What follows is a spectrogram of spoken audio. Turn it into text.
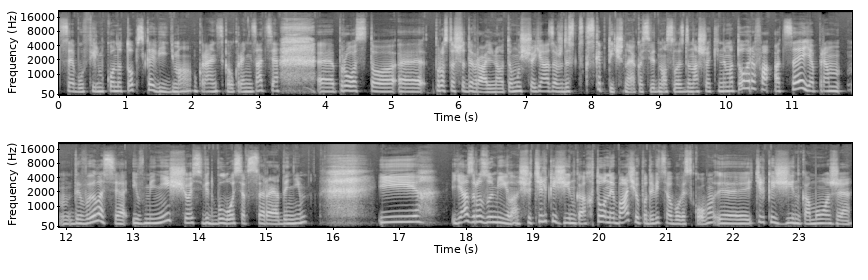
це був фільм Конотопська відьма, українська українізація. Е, Просто, е, просто шедеврально, тому що я завжди скептично якось відносилась до нашого кінематографа. А це я прям дивилася, і в мені щось відбулося всередині. І я зрозуміла, що тільки жінка, хто не бачив, подивіться обов'язково, е, тільки жінка може.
